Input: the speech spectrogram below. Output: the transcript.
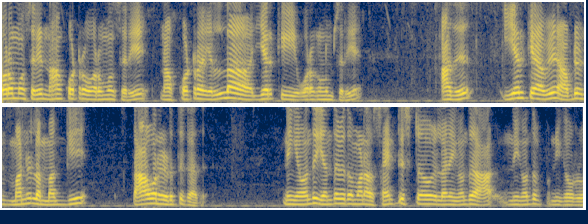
உரமும் சரி நான் கொட்டுற உரமும் சரி நான் கொட்டுற எல்லா இயற்கை உரங்களும் சரி அது இயற்கையாகவே அப்படியே மண்ணில் மக்கி தாவரம் எடுத்துக்காது. நீங்கள் வந்து எந்த விதமான சயின்டிஸ்ட்டோ இல்லை நீங்கள் வந்து நீங்கள் வந்து நீங்கள் ஒரு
